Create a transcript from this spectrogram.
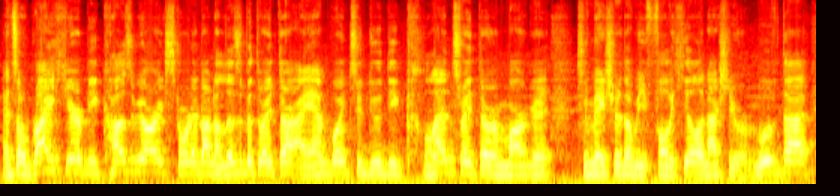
And so right here, because we are extorted on Elizabeth right there, I am going to do the cleanse right there on Margaret to make sure that we full heal and actually remove that.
